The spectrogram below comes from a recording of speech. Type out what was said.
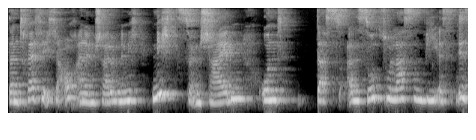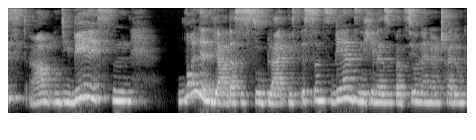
dann treffe ich ja auch eine Entscheidung, nämlich nichts zu entscheiden und das alles so zu lassen, wie es ist. Ja? Und die wenigsten wollen ja, dass es so bleibt, wie es ist, sonst wären sie nicht in der Situation, eine Entscheidung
